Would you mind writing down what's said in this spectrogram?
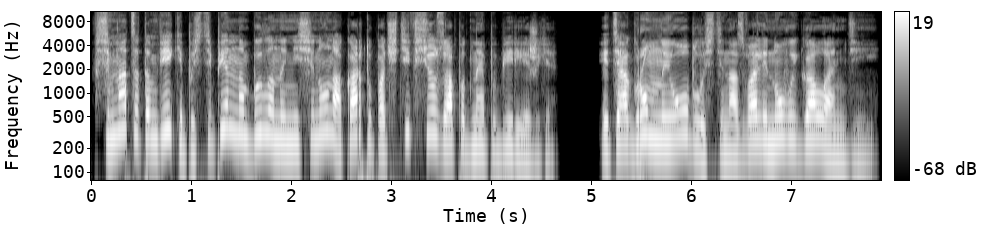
В XVII веке постепенно было нанесено на карту почти все западное побережье. Эти огромные области назвали Новой Голландией.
